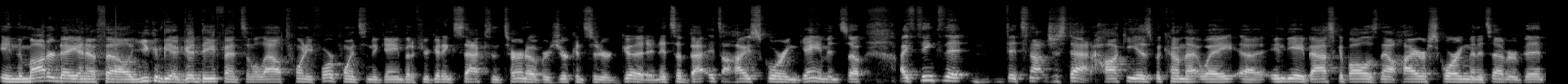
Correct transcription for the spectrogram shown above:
in the modern day nfl you can be a good defense and allow 24 points in the game but if you're getting sacks and turnovers you're considered good and it's a it's a high scoring game and so i think that it's not just that. Hockey has become that way. Uh, NBA basketball is now higher scoring than it's ever been.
